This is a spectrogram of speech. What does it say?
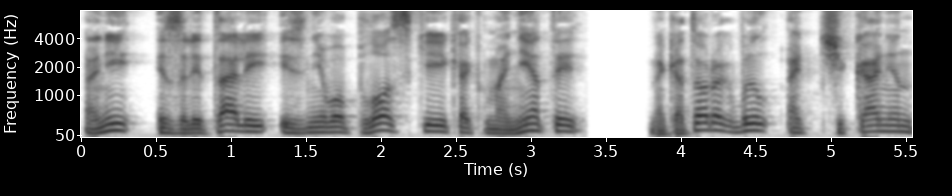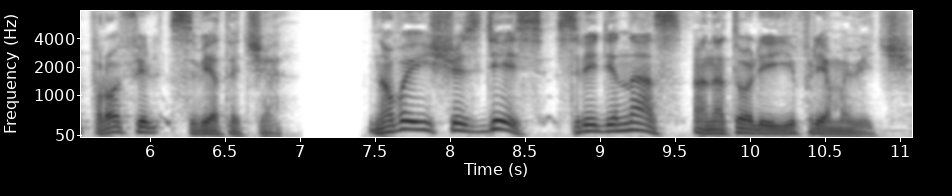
Они излетали из него плоские, как монеты, на которых был отчеканен профиль Светоча. Но вы еще здесь, среди нас, Анатолий Ефремович.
